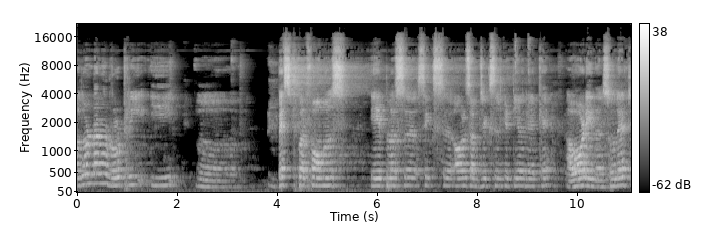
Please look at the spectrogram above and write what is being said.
അതുകൊണ്ടാണ് റോട്ടറി ഈ best performers A plus six all സബ്ജക്ട്സിൽ കിട്ടിയവരെയൊക്കെ അവാർഡ് ചെയ്യുന്നത്. So that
